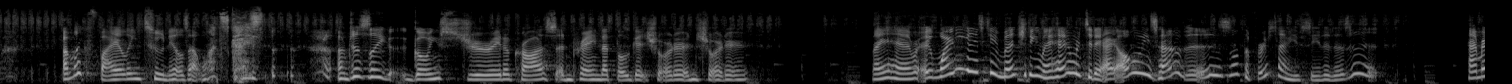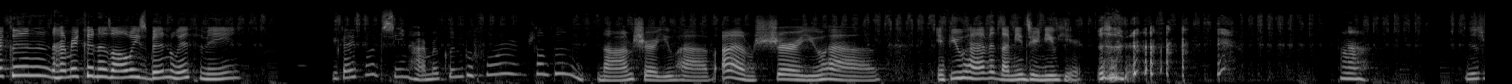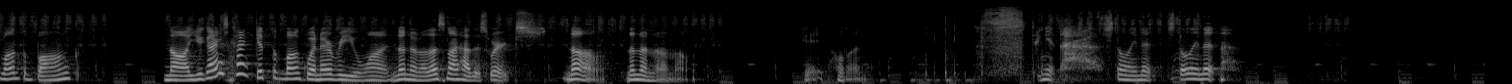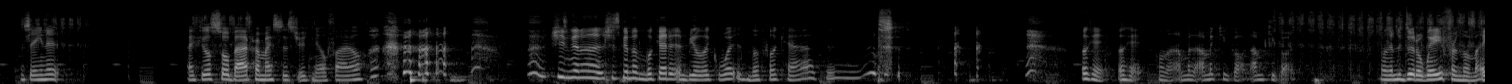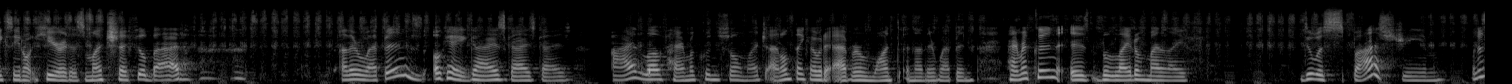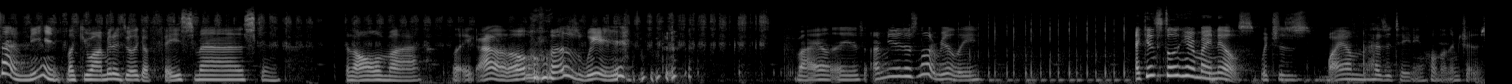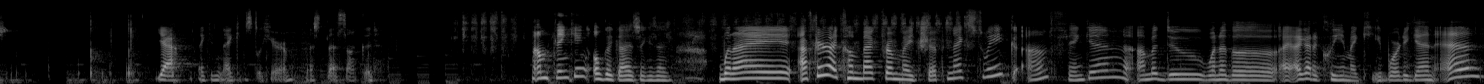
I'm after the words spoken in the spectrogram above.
I'm like filing two nails at once, guys. I'm just like going straight across and praying that they'll get shorter and shorter. My hammer. Eh, why do you guys keep mentioning my hammer today? I always have it. It's not the first time you've seen it, is it? Hammerkun, Hammerkun has always been with me. You guys not seen Hammerkun before or something? Nah, I'm sure you have. I'm sure you have. If you haven't, that means you're new here. Ah. you just want the bonk? No, you guys can't get the bonk whenever you want. No, no, no, that's not how this works. No, no, no, no, no. Okay, hold on. Dang it. Still ain't it. Still ain't it. This ain't it. I feel so bad for my sister's nail file. she's gonna she's gonna look at it and be like, what in the fuck happened? okay, okay, hold on. I'm gonna I'm gonna keep going. I'm gonna keep going. I'm gonna do it away from the mic so you don't hear it as much. I feel bad. Other weapons? Okay, guys, guys, guys. I love Hammerkun so much. I don't think I would ever want another weapon. Hammerkun is the light of my life. Do a spa stream? What does that mean? Like you want me to do like a face mask and and all of my like I don't know. That's weird. Is I mean it's not really. I can still hear my nails, which is why I'm hesitating. Hold on, let me try this. Yeah, I can I can still hear them. That's that's not good. I'm thinking, okay, guys, okay, guys. When I after I come back from my trip next week, I'm thinking I'm gonna do one of the. I, I gotta clean my keyboard again, and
